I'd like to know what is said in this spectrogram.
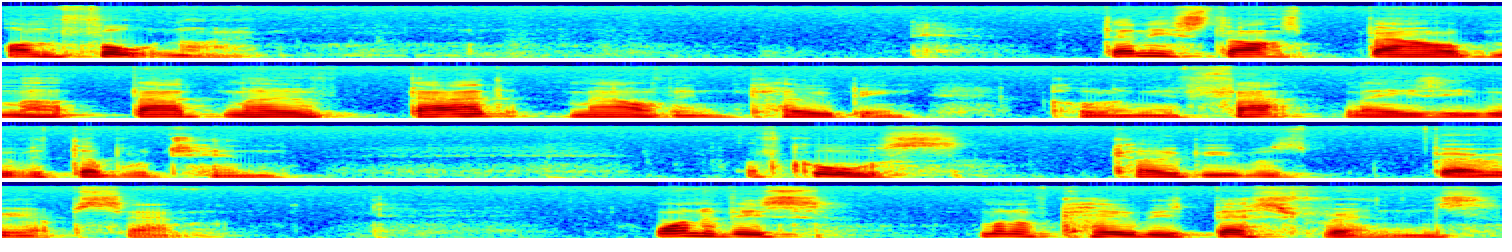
on Fortnite. Then he starts bad, bad, bad mouthing Kobe, calling him fat, lazy with a double chin. Of course, Kobe was very upset. One of his one of Kobe's best friends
